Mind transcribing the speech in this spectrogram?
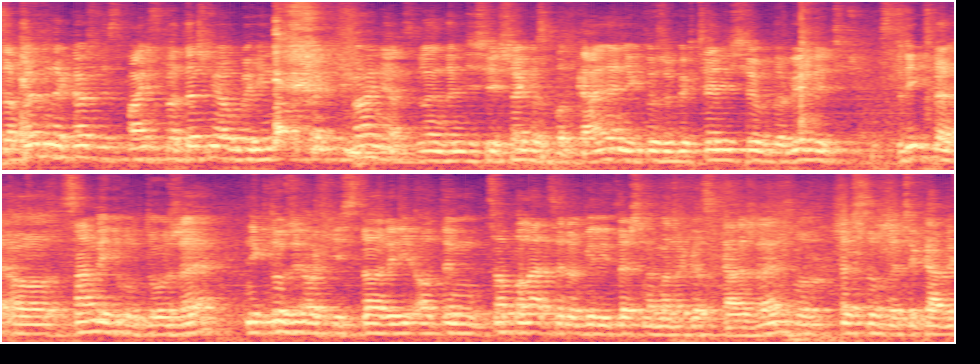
Zapewne każdy z Państwa też miałby inne oczekiwania względem dzisiejszego spotkania. Niektórzy by chcieli się dowiedzieć stricte o samej kulturze, niektórzy o historii, o tym, co Polacy robili też na Madagaskarze, bo też są to ciekawe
